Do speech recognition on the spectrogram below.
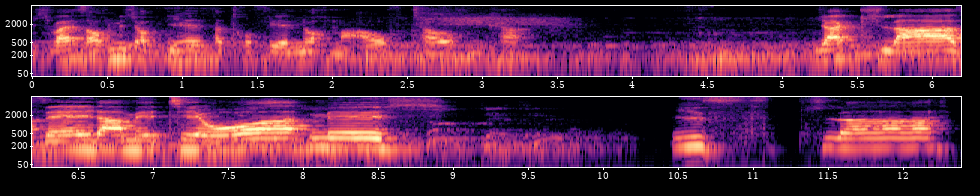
Ich weiß auch nicht, ob die Helfer-Trophäe nochmal auftauchen kann. Ja klar, Zelda Meteor mich. Ist klar.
